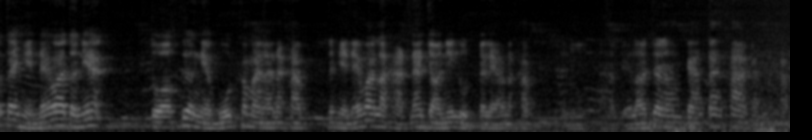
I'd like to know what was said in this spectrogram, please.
ก็จะเห็นได้ว่าตัวเนี้ยตัวเครื่องเนี่ยบูตเข้ามาแล้วนะครับ จะเห็นได้ว่ารหัสหน้าจอนี้หลุดไปแล้วนะครับอันนี้นะครับ เดี๋ยวเราจะทำการตั้งค่ากันนะครับ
